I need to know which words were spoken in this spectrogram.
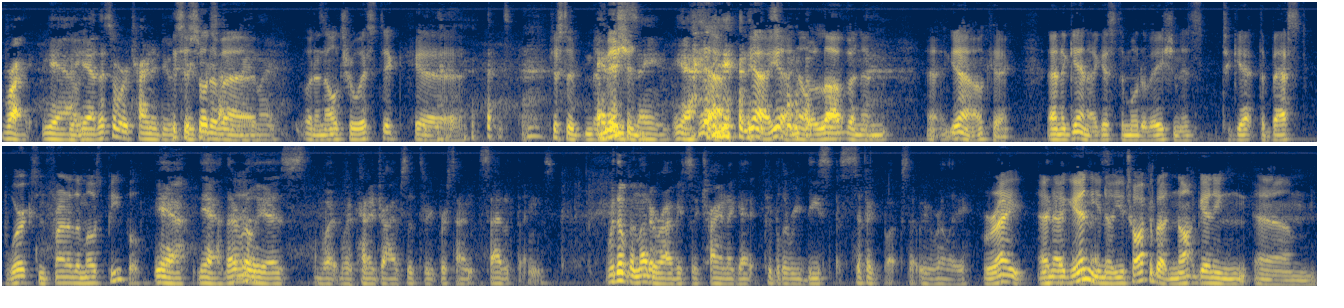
Right. Yeah. Good. Yeah. That's what we're trying to do. This is sort of a mainly. what an altruistic, uh, just a, a mission. insane. Yeah. Yeah, yeah, yeah. No, love and um, uh, yeah, okay. And again, I guess the motivation is to get the best works in front of the most people. Yeah, yeah, that Yeah. really is what, what kind of drives the three percent side of things. With Open Letter, we're obviously trying to get people to read these specific books that we really. Right. And again, you know, you talk about not getting um,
